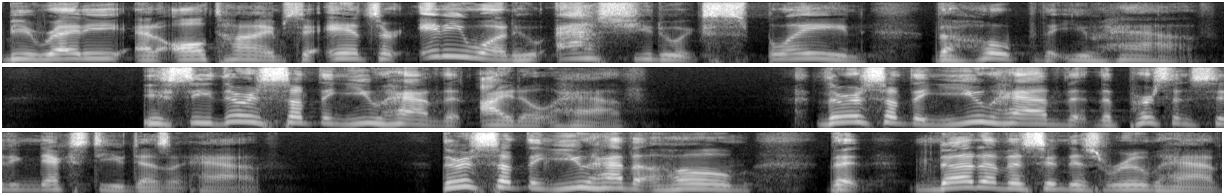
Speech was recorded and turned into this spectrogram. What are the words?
Be ready at all times to answer anyone who asks you to explain the hope that you have. You see, there is something you have that I don't have. There is something you have that the person sitting next to you doesn't have. There is something you have at home that none of us in this room have,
